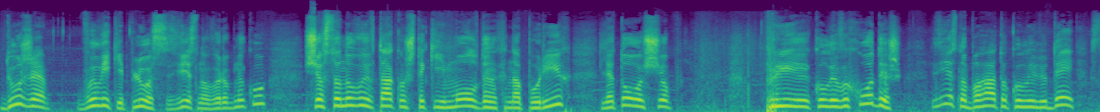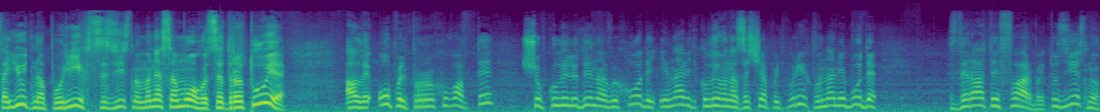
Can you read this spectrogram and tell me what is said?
Дуже великий плюс, звісно, виробнику, що встановив також такий молдинг на поріг для того, щоб при коли виходиш, звісно, багато коли людей стають на поріг. Це, звісно, мене самого це дратує. Але Opel прорахував те, щоб коли людина виходить, і навіть коли вона зачепить поріг, вона не буде здирати фарби. То, звісно,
